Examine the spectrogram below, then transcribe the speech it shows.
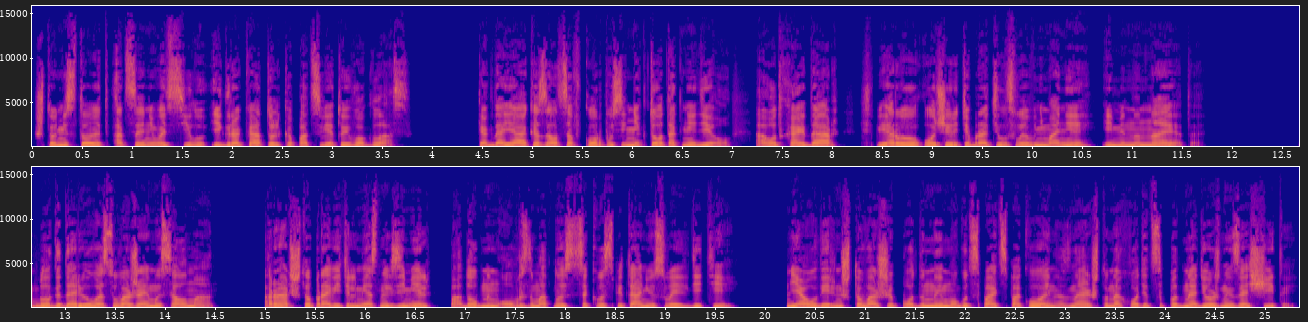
что не стоит оценивать силу игрока только по цвету его глаз. Когда я оказался в корпусе, никто так не делал, а вот Хайдар в первую очередь обратил свое внимание именно на это. Благодарю вас, уважаемый Салман. Рад, что правитель местных земель подобным образом относится к воспитанию своих детей. Я уверен, что ваши подданные могут спать спокойно, зная, что находятся под надежной защитой.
